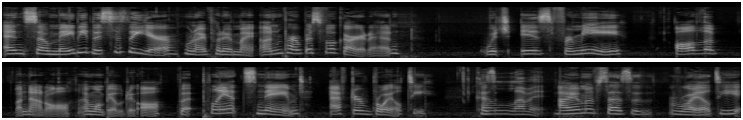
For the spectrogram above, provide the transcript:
And so maybe this is the year when I put in my unpurposeful garden, which is for me all the, not all, I won't be able to do all, but plants named after royalty. Because I love it. I am obsessed with royalty.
